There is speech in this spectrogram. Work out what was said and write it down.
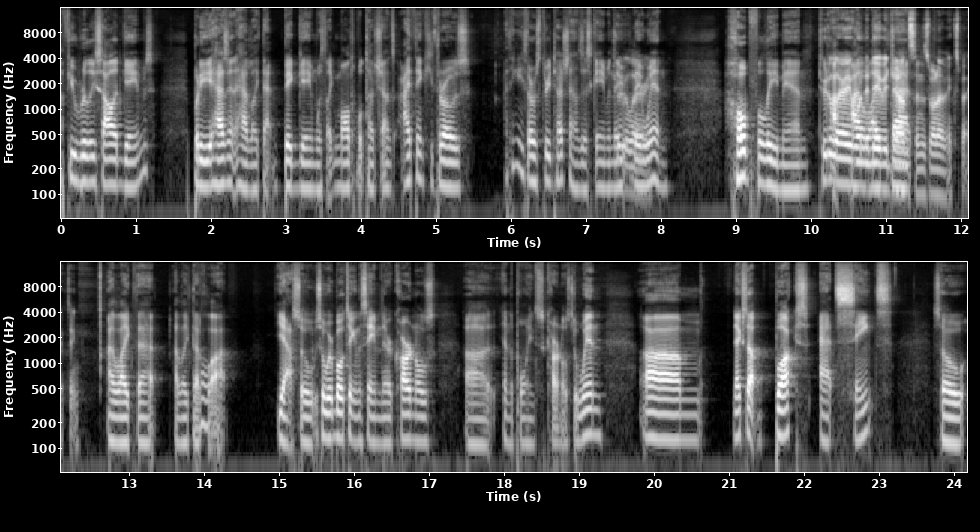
a few really solid games, but he hasn't had like that big game with like multiple touchdowns. I think he throws. I think he throws three touchdowns this game and they, to they Larry. win. Hopefully, man. Two to Larry, I- I one to like David that. Johnson is what I'm expecting. I like that. I like that a lot. Yeah, so so we're both taking the same there. Cardinals uh and the points. Cardinals to win. Um next up Bucks at Saints. So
